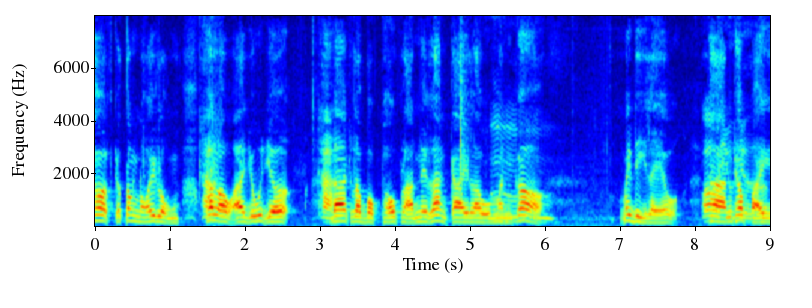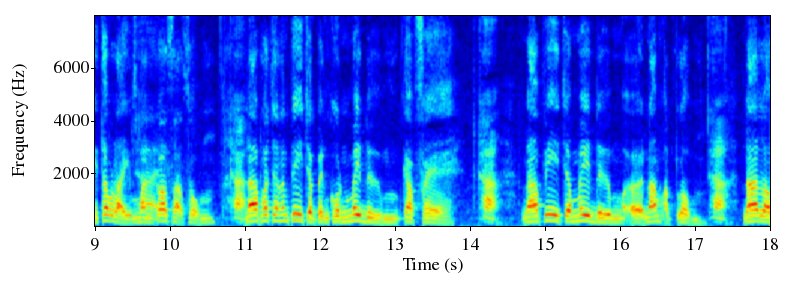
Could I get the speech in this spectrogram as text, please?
ทอดก็ต้องน้อยลง ค่ะเพราะเราอายุเยอะค่ะนะระบบเผาผลาญในร่างกายเรามันก็อืมไม่ดีแล้วอ๋อทานเข้าไปอายุเยอะเท่าไหร่ใช่มันก็สะสมค่ะ นะเพราะฉะนั้นพี่จะเป็นคนไม่ดื่มกาแฟ ค่ะ นะพี่จะไม่ดื่มเอ่อน้ำอัดลมค่ะนะเรา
